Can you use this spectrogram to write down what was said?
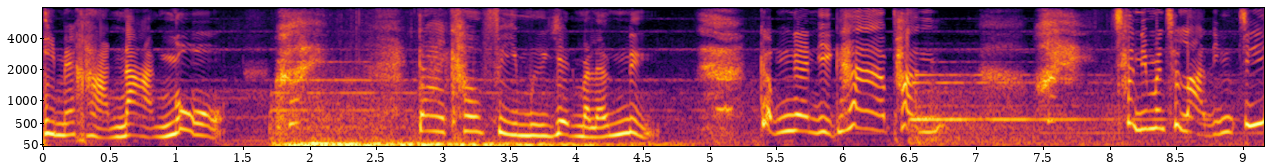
อีแม่ค้าหนาโง่ ได้เข้าฟรีมือเย็นมาแล้วหนึ่ง กับเงินอีกห้าพันฉันนี่มันฉลาดจริ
